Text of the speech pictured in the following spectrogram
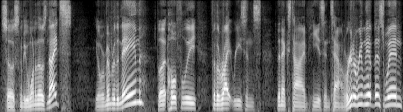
so it's going to be one of those nights. You'll remember the name, but hopefully for the right reasons the next time he is in town. We're going to relive this win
